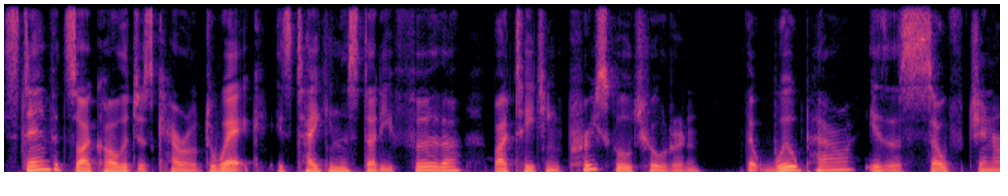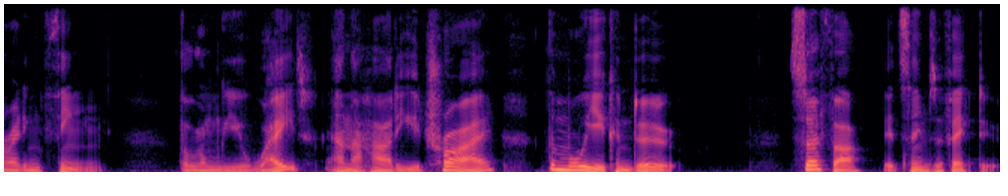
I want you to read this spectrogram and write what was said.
Stanford psychologist Carol Dweck is taking the study further by teaching preschool children that willpower is a self generating thing. The longer you wait and the harder you try, the more you can do. So far, it seems effective.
